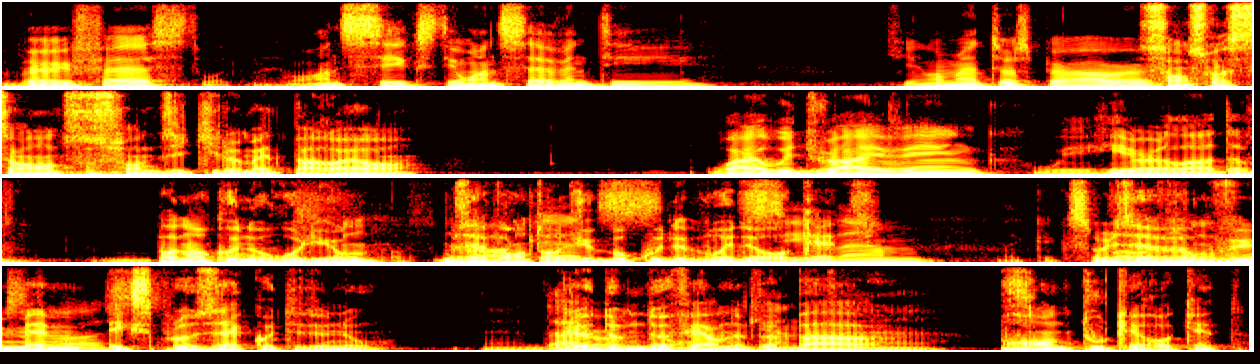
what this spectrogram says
very fast, what, 160, 170 kilometers per hour? 160, 170 km par heure. While we're driving, we hear a lot of Pendant que nous roulions, nous avons entendu beaucoup de bruit de roquettes. Nous les avons vus même exploser à côté de nous. Et le dôme de fer ne peut pas uh, prendre toutes les roquettes.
